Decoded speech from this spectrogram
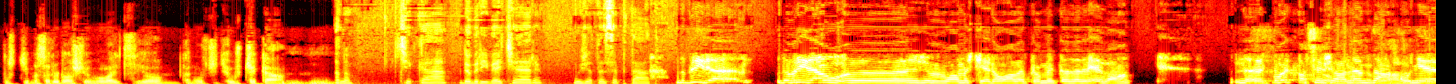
pustíme se do dalšího volajícího. Ten určitě už čeká. Ano, čeká. Dobrý večer, můžete se ptát. Dobrý den, dobrý den, uh, že volám ještě jednou, ale promiňte, tady Eva. COVID pasy v žádném zákoně...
